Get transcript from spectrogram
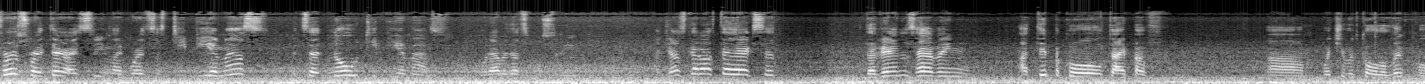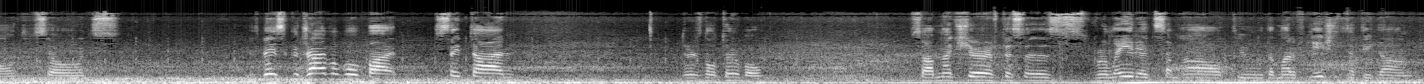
First right there I seen like where it says TPMS, it said no TPMS, whatever that's supposed to mean. I just got off the exit. The van is having a typical type of um, what you would call a limp mode. So it's it's basically drivable, but at the same time there's no turbo. So I'm not sure if this is related somehow to the modifications that they done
